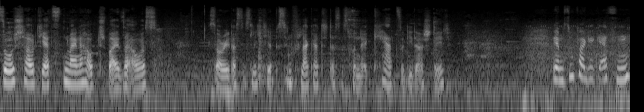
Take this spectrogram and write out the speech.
So schaut jetzt meine Hauptspeise aus. Sorry, dass das Licht hier ein bisschen flackert. Das ist von der Kerze, die da steht. Wir haben super gegessen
